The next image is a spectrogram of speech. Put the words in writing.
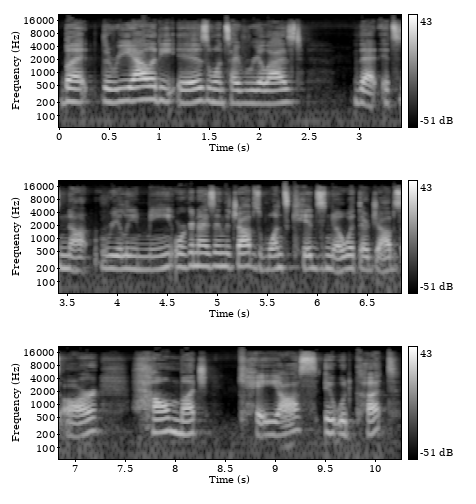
But the reality is, once I realized that it's not really me organizing the jobs, once kids know what their jobs are, how much chaos it would cut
